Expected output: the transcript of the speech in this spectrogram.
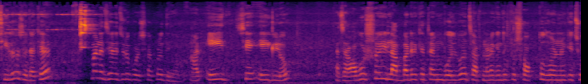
ছিল সেটাকে মানে ঝেড়ে ঝুড়ে পরিষ্কার করে দিলাম। আর এই যে এইগুলো আচ্ছা অবশ্যই লাভবার্ডের ক্ষেত্রে আমি বলব যে আপনারা কিন্তু একটু শক্ত ধরনের কিছু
